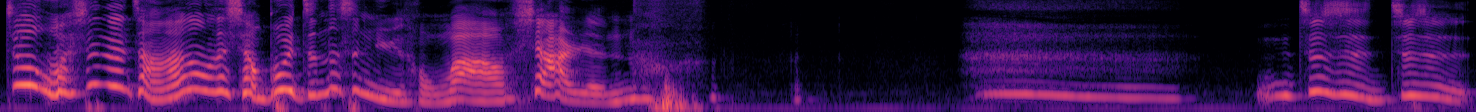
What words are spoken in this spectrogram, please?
就我现在长大之后在想，不会真的是女童吧？吓人。就是就是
